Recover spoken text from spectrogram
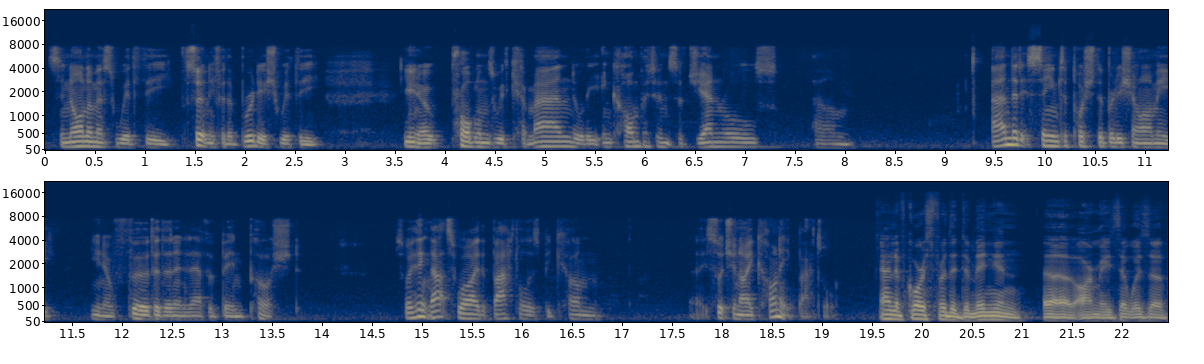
synonymous with the certainly for the British with the you know problems with command or the incompetence of generals, um, and that it seemed to push the British Army you know further than it had ever been pushed. So I think that's why the battle has become uh, such an iconic battle. And of course, for the Dominion uh, armies, that was a,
